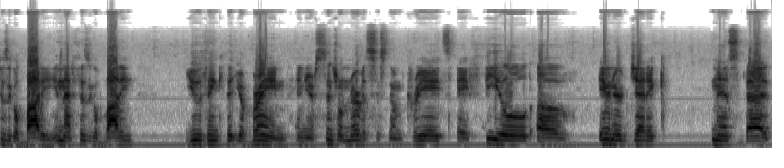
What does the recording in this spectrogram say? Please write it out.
physical body. In that physical body, you think that your brain and your central nervous system creates a field of energeticness that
